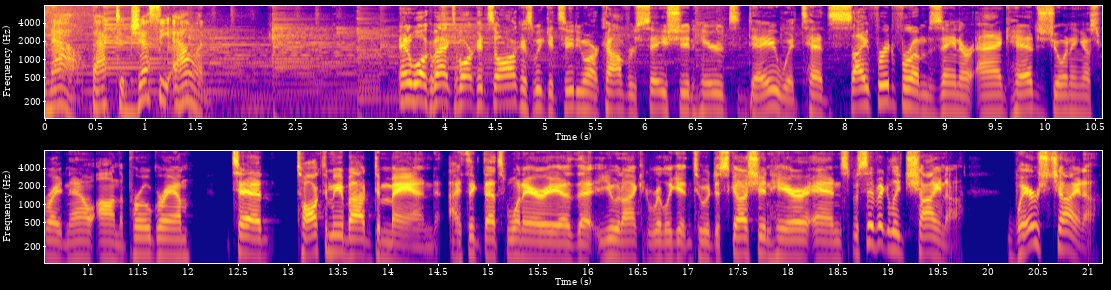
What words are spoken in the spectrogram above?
Now, back to Jesse Allen. And welcome back to Market Talk as we continue our conversation here today with Ted Seifried from Zaner Ag Hedge joining us right now on the program. Ted, talk to me about demand. I think that's one area that you and I could really get into a discussion here, and specifically China. where's China?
